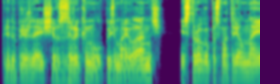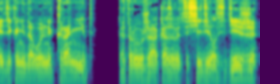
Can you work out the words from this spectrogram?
предупреждающе взрыкнул Кузьма Иванович и строго посмотрел на Эдика недовольный кранит, который уже, оказывается, сидел здесь же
